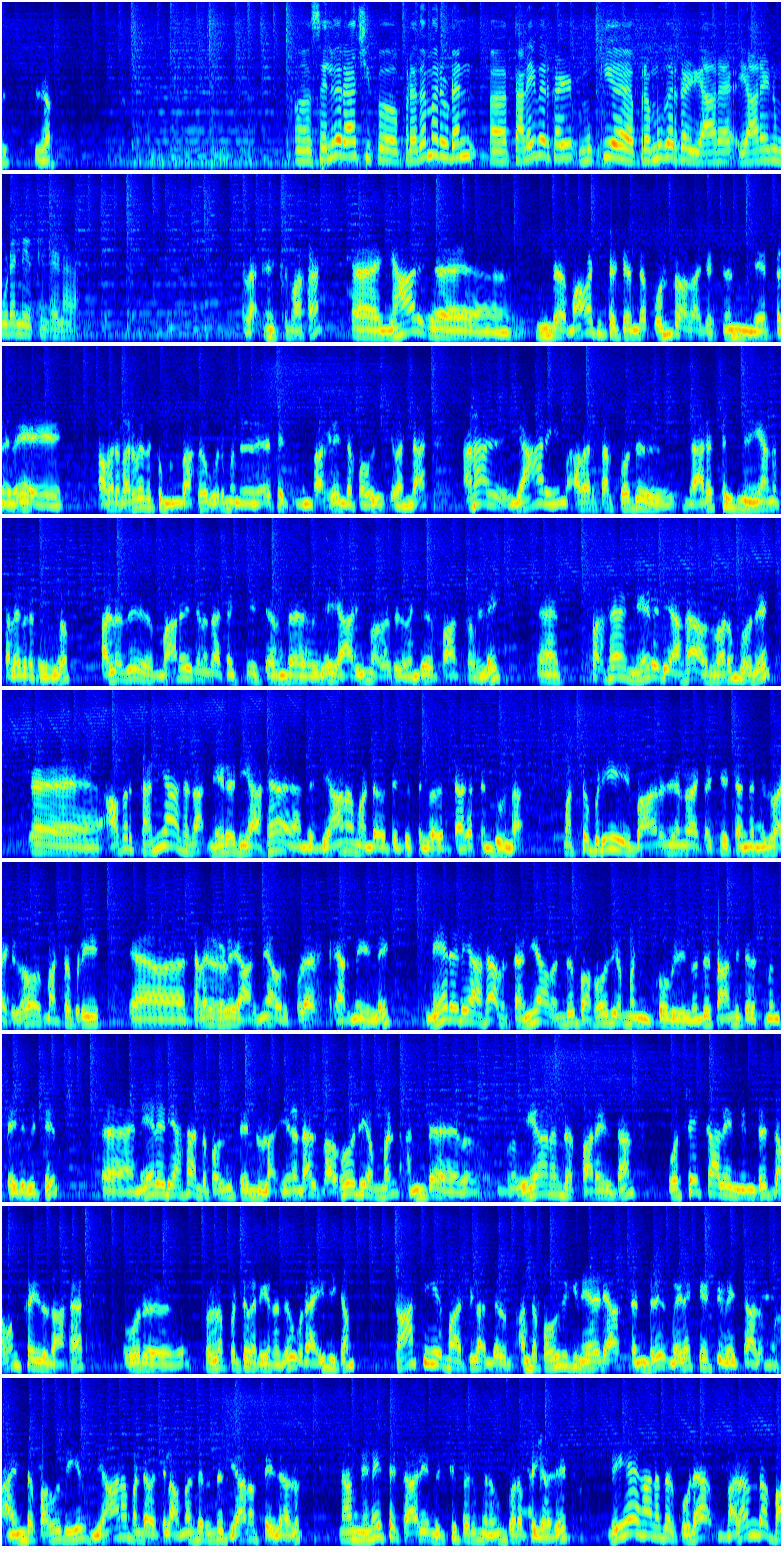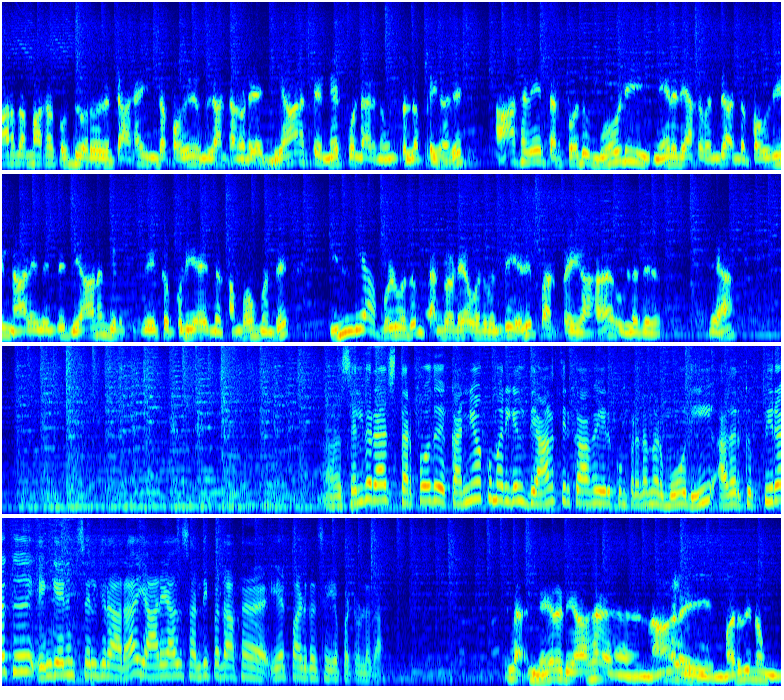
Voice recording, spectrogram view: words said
அஹ், செல்வராஜ் இப்போ பிரதமருடன் தலைவர்கள் முக்கிய பிரமுகர்கள் யார யாரேனும் உடன் இருக்கின்றனரா? நிச்சயமாக. யார் இந்த மாவட்டத்தை சேர்ந்த பொன் ராதாகிருஷ்ணன் ஏற்கனவே அவர் வருவதற்கு முன்பாக ஒரு மணி நேரத்திற்கு முன்பாக இந்த பகுதிக்கு வந்தார். ஆனால் யாரையும் அவர் தற்போது இந்த அரசியல் ரீதியான தலைவர்களையோ அல்லது பாரதிய ஜனதா கட்சியை சேர்ந்தவர்களை யாரையும் அவர்கள் வந்து பார்க்கவில்லை. குறிப்பாக நேரடியாக அவர் வரும்போது அவர் தனியாக தான் நேரடியாக அந்த தியான மண்டபத்துக்கு செல்வதற்காக சென்றுள்ளார். மற்றபடி பாரதிய ஜனதா கட்சியை சேர்ந்த நிர்வாகிகளோ மற்றபடி தலைவர்களோ யாருமே அவர் கூட யாருமே இல்லை. நேரடியாக அவர் தனியா வந்து பகவதி அம்மன் கோவிலில் வந்து சாமி தரிசனம் செய்துவிட்டு அஹ், நேரடியாக அந்த பகுதி சென்றுள்ளார் ஏனென்றால் பகவதி அம்மன் அந்த வியானந்த பாறையில் தான் ஒற்றைக்காலில் நின்று தவம் செய்ததாக ஒரு சொல்லப்பட்டு வருகிறது. ஒரு ஐதீகம். கார்த்திகை மாதத்தில் அந்த அந்த பகுதிக்கு நேரடியாக சென்று விளக்கேற்றி வைத்தாலும் அந்த பகுதியில் தியான மண்டபத்தில் அமர்ந்திருந்து தியானம் செய்தாலும் நாம் நினைத்த காரியம் வெற்றி பெறும் எனவும் கூறப்படுகிறது. விவேகானந்தர் கூட வளர்ந்த பாரதமாக கொண்டு வருவதற்காக இந்த பகுதியில் தான் தன்னுடைய தியானத்தை மேற்கொண்டார் எனவும் சொல்லப்படுகிறது. ஆகவே தற்போது மோடி நேரடியாக வந்து அந்த பகுதியில் நாளையிலிருந்து தியானம் இருக்க- இருக்கக்கூடிய இந்த சம்பவம் வந்து இந்தியா முழுவதும் தங்களுடைய ஒரு வந்து எதிர்பார்ப்பையாக உள்ளது இல்லையா? செல்வராஜ் தற்போது கன்னியாகுமரியில் தியானத்திற்காக இருக்கும் பிரதமர் மோடி அதற்கு பிறகு எங்கேனும் செல்கிறாரா? யாரையாவது சந்திப்பதாக ஏற்பாடுகள் செய்யப்பட்டுள்ளதா? இல்ல நேரடியாக நாளை மறுதினம்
